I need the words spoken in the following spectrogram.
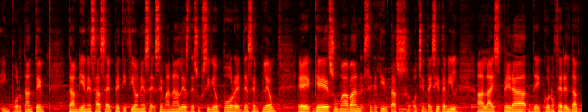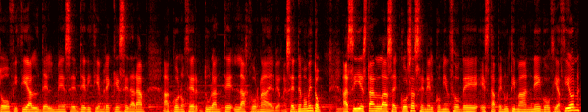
importante también esas eh, peticiones eh, semanales de subsidio por eh, desempleo que sumaban 787.000 a la espera de conocer el dato oficial del mes de diciembre que se dará a conocer durante la jornada del viernes. De momento, así están las cosas en el comienzo de esta penúltima negociación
